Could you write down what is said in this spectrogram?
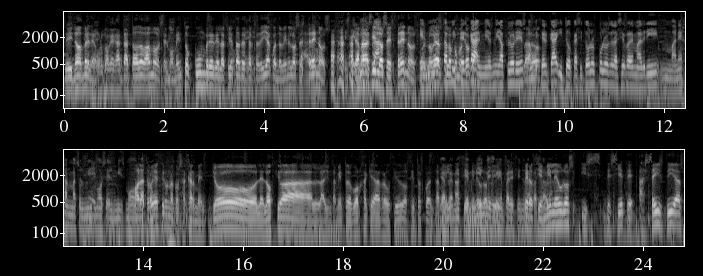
Sí, no, hombre, de grupo que canta todo, vamos, el momento cumbre de las fiestas de. Cercedilla cuando vienen los Claro. estrenos. Es Se que el llaman así está- los estrenos. Pues el no mío veas está muy cómo cerca, tocan. el mío es Miraflores, está Claro. muy cerca y to- casi todos los pueblos de la Sierra de Madrid manejan más o menos el mismo Ahora, te voy a decir una cosa, Carmen. Yo le elogio al Ayuntamiento de Borja que ha reducido 240.000 Ya, pero a mí a 100.000 100.000 euros. me Oye, siguen pareciendo pero una pasada. 100.000 euros y de 7 a 6 días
